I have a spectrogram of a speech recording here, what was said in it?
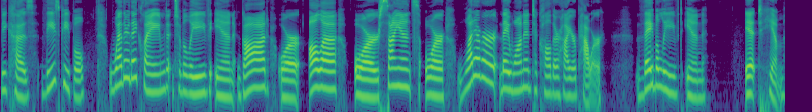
because these people, whether they claimed to believe in God or Allah or science or whatever they wanted to call their higher power, they believed in it, Him.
